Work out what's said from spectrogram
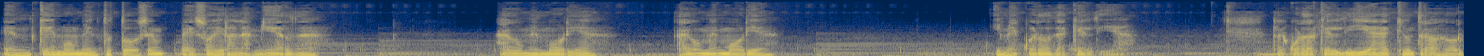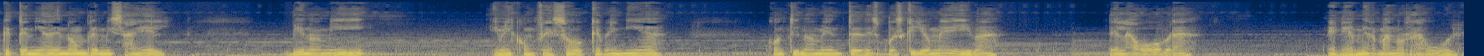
¿En qué momento todo se empezó a ir a la mierda? Hago memoria, hago memoria y me acuerdo de aquel día. Recuerdo aquel día que un trabajador que tenía de nombre Misael vino a mí y me confesó que venía continuamente después que yo me iba de la obra venía mi hermano Raúl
